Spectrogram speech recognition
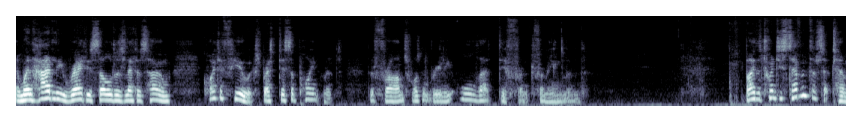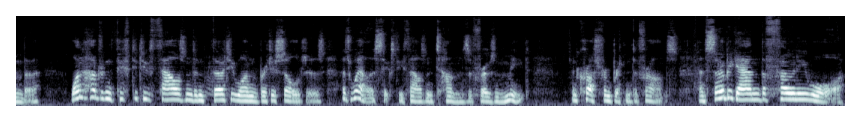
and when Hadley read his soldiers' letters home, quite a few expressed disappointment that France wasn't really all that different from England. By the 27th of September, 152,031 British soldiers, as well as 60,000 tons of frozen meat, had crossed from Britain to France, and so began the Phoney War,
